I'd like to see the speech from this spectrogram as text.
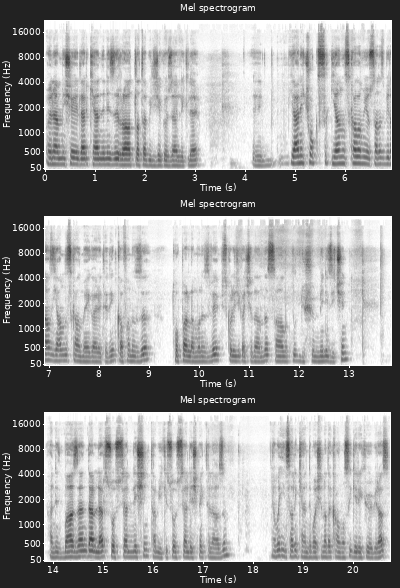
önemli şeyler kendinizi rahatlatabilecek özellikle. Ee, yani çok sık yalnız kalamıyorsanız biraz yalnız kalmaya gayret edin. Kafanızı toparlamanız ve psikolojik açıdan da sağlıklı düşünmeniz için hani bazen derler sosyalleşin. Tabii ki sosyalleşmek de lazım. Ama insanın kendi başına da kalması gerekiyor biraz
